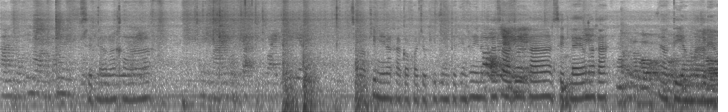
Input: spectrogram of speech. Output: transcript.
ทานหัวที่นอนต้องมีเสร็จแล้วนะคะ มีไม้กดกัดไว้ที่เดียว สำหรับ คลิปนี้นะคะ ก็ขอจบคลิปลงแต่เพียงเท่านี้นะคะ สวัสดีค่ะ เสร็จแล้วนะคะเอาเตียงมาแล้ว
